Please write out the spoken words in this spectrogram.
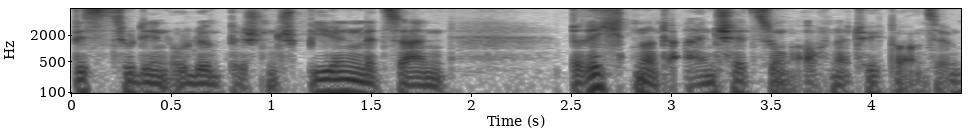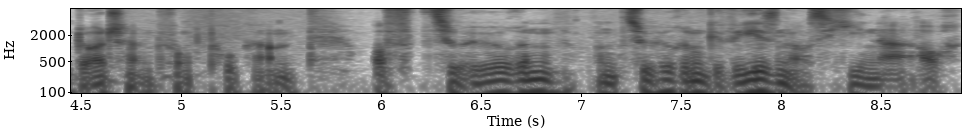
bis zu den Olympischen Spielen mit seinen Berichten und Einschätzungen auch natürlich bei uns im Deutschlandfunkprogramm oft zu hören und zu hören gewesen aus China auch.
